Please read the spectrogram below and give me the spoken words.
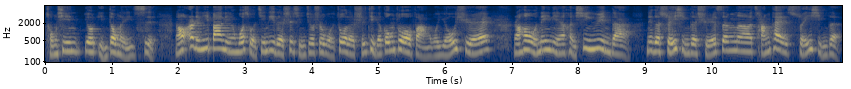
重新又引动了一次。然后，二零一八年我所经历的事情，就是我做了实体的工作坊，我游学。然后我那一年很幸运的那个随行的学生呢，常态随行的，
